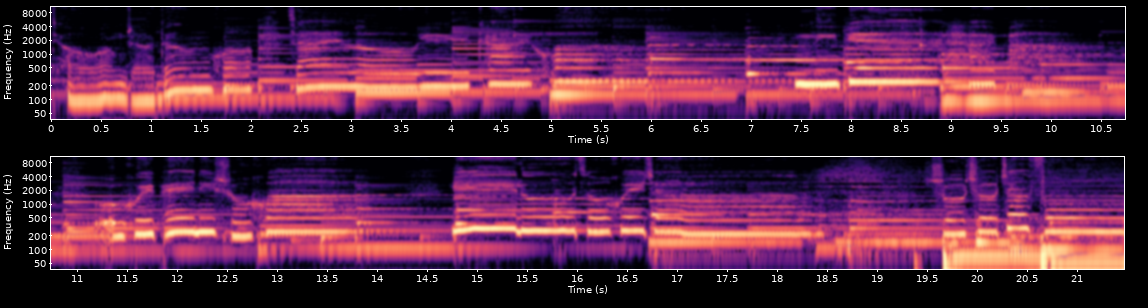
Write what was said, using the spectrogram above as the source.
眺望着灯火在楼宇开花。你别害怕我会陪你说话。一路走回家说车站风。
